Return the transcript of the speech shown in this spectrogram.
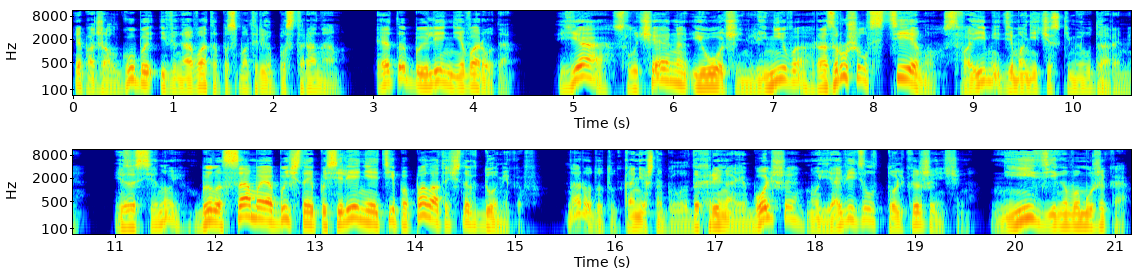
Я поджал губы и виновато посмотрел по сторонам. Это были не ворота. Я, случайно и очень лениво, разрушил стену своими демоническими ударами. И за стеной было самое обычное поселение типа палаточных домиков. Народу тут, конечно, было до хрена и больше, но я видел только женщин. Ни единого мужика.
